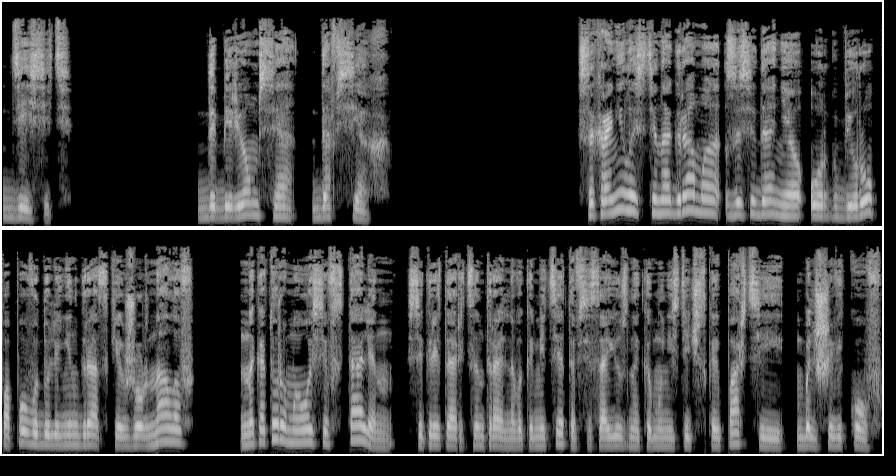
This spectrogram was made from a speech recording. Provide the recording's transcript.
10. Доберемся до всех. Сохранилась стенограмма заседания Оргбюро по поводу ленинградских журналов, на котором Иосиф Сталин, секретарь Центрального комитета Всесоюзной коммунистической партии большевиков,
